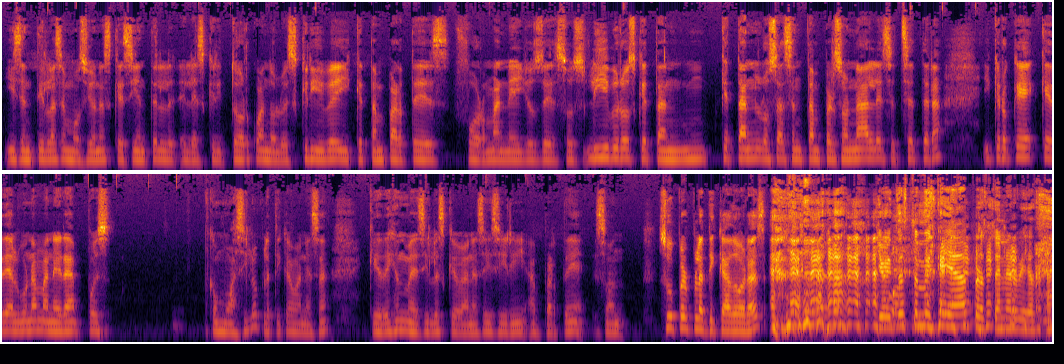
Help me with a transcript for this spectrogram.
y sentir las emociones que siente el, el escritor cuando lo escribe y qué tan partes forman ellos de esos libros, qué tan, qué tan los hacen tan personales, etcétera. Y creo que, que de alguna manera, pues como así lo platica Vanessa, que déjenme decirles que Vanessa y Siri, aparte, son súper platicadoras. Yo ahorita estoy muy callada, pero estoy nerviosa.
